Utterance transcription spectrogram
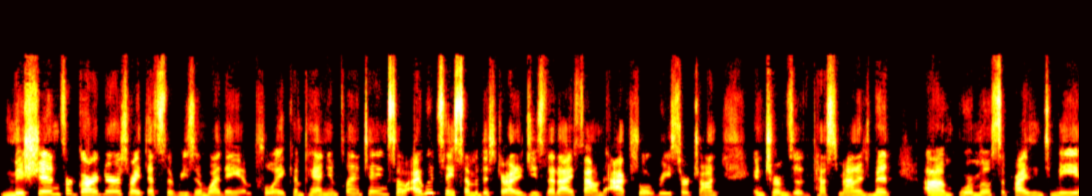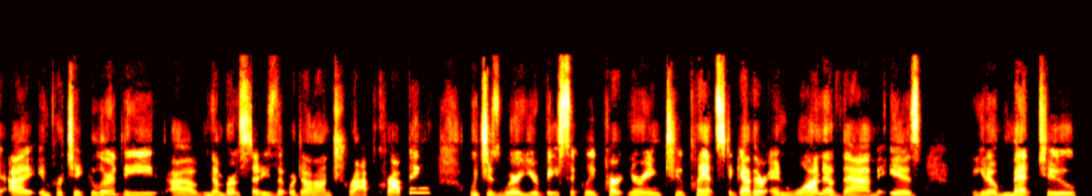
mission for gardeners, right? That's the reason why they employ companion planting. So I would say some of the strategies that I found actual research on in terms of pest management um, were most surprising to me. Uh, in particular, the uh, number of studies that were done on trap cropping, which is where you're basically partnering two plants together, and one of them is you know meant to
